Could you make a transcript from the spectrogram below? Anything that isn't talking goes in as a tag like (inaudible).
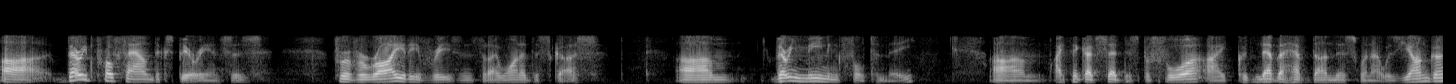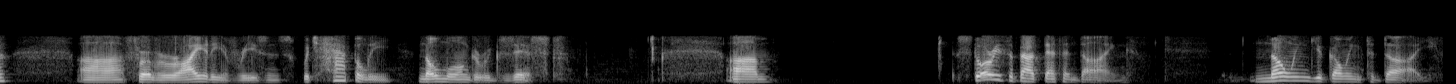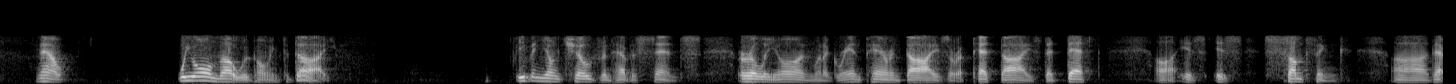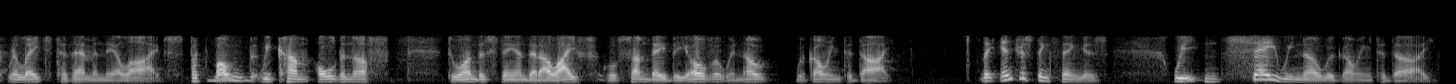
Uh, very profound experiences for a variety of reasons that I want to discuss. Um, very meaningful to me. Um, I think I've said this before. I could never have done this when I was younger uh, for a variety of reasons, which happily no longer exist. Um, stories about death and dying, knowing you're going to die. Now, we all know we're going to die. Even young children have a sense early on when a grandparent dies or a pet dies that death uh, is is something uh, that relates to them in their lives. But the moment we come old enough to understand that our life will someday be over, we know we're going to die. The interesting thing is we say we know we're going to die,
